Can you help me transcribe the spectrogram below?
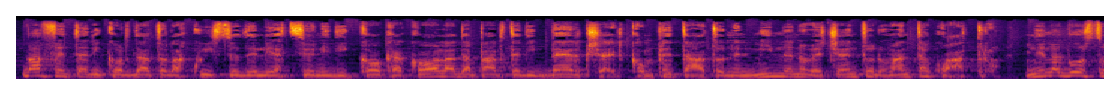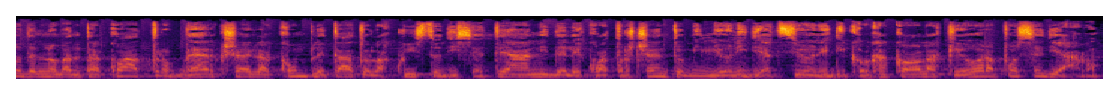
Buffett ha ricordato l'acquisto delle azioni di Coca-Cola da parte di Berkshire, completato nel 1994. Nell'agosto del 94 Berkshire ha completato l'acquisto di 7 anni delle 400 milioni di azioni di Coca-Cola che ora possediamo.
